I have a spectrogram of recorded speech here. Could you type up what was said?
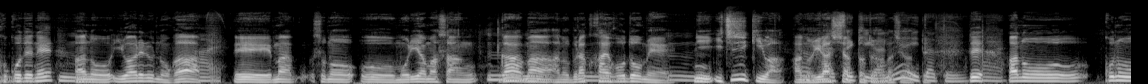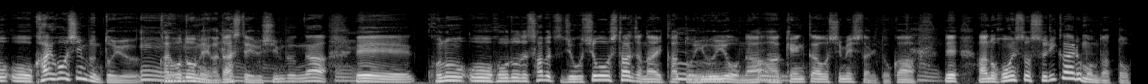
ここでねあの言われるのが、はい、えー、まあその森山さんがまああのブラック解放同盟に一時期はあのいらっしゃったという話があって、であのこの解放新聞という解放同盟が出している新聞が、えー、この報道で差別助長したんじゃないかというような見解を示したりとか、であの本質をすり替えるものだと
